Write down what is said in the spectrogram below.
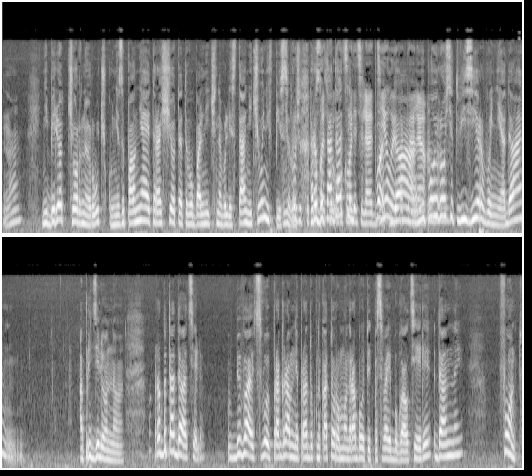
да, не берет черную ручку, не заполняет расчет этого больничного листа, ничего не вписывает. Не просит работодатель отдела да, и так далее. не просит визирования, да, определенного. Работодатель вбивает свой программный продукт, на котором он работает по своей бухгалтерии, данные. Фонд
